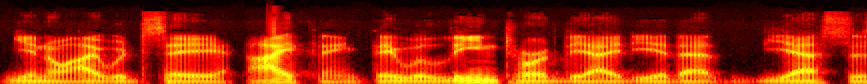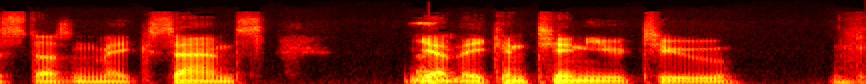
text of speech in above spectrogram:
you know i would say i think they will lean toward the idea that yes this doesn't make sense yet Right. they continue to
